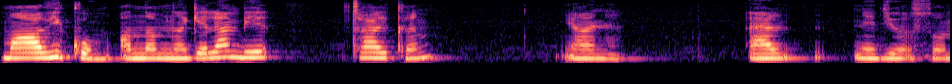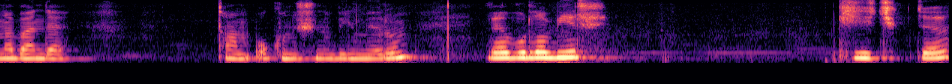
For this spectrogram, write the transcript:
mavi kum anlamına gelen bir Tycoon. Yani eğer ne diyorsa ona ben de tam okunuşunu bilmiyorum. Ve burada bir kişi çıktı.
